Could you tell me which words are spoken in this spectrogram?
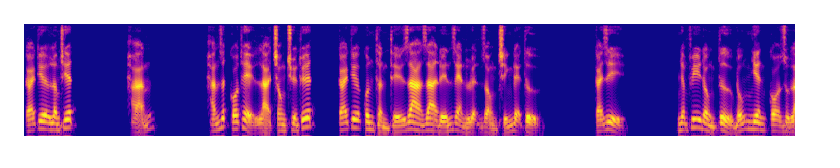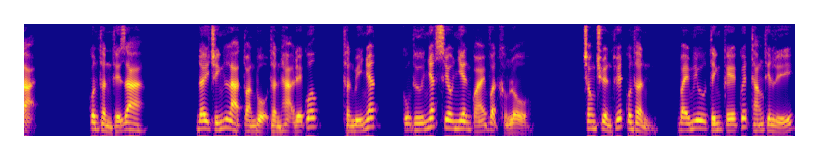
cái kia lâm chiết. Hắn hắn rất có thể là trong truyền thuyết, cái kia quân thần thế gia ra đến rèn luyện dòng chính đệ tử. Cái gì? Nhậm phi đồng tử bỗng nhiên co rụt lại. Quân thần thế gia? Đây chính là toàn bộ thần hạ đế quốc, thần bí nhất, cũng thứ nhất siêu nhiên quái vật khổng lồ. Trong truyền thuyết quân thần, bày mưu tính kế quyết thắng thiên lý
